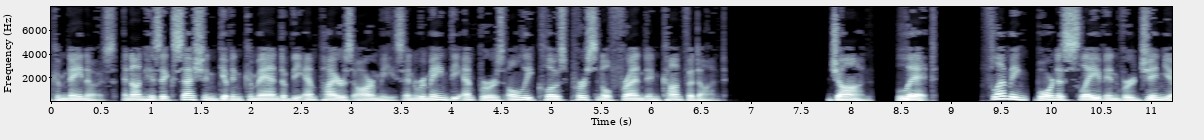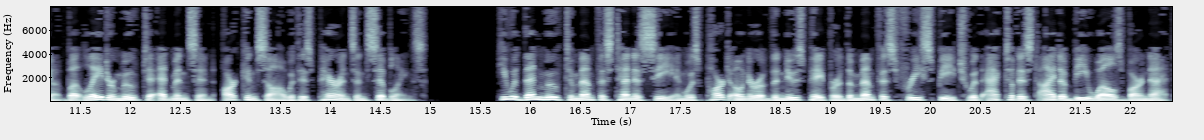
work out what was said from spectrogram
Komnenos, and on his accession given command of the empire's armies and remained the emperor's only close personal friend and confidant. John Lit. Fleming, born a slave in Virginia but later moved to Edmondson, Arkansas with his parents and siblings. He would then move to Memphis, Tennessee and was part owner of the newspaper The Memphis Free Speech with activist Ida B. Wells Barnett.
